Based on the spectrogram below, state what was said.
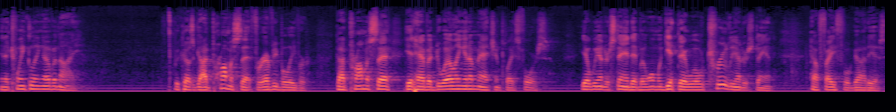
in a twinkling of an eye, because God promised that for every believer. God promised that He'd have a dwelling and a mansion place for us. Yeah, we understand it, but when we get there, we'll truly understand how faithful God is.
